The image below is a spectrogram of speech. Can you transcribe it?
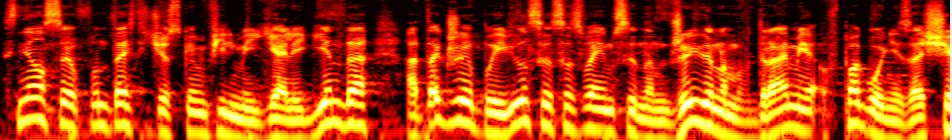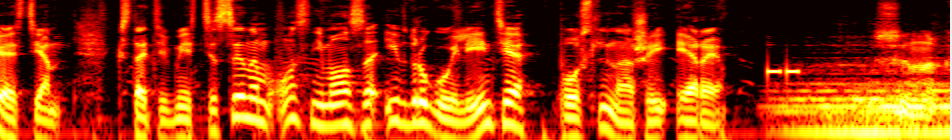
снялся в фантастическом фильме «Я легенда», а также появился со своим сыном Джейденом в драме «В погоне за счастьем». Кстати, вместе с сыном он снимался и в другой ленте после нашей эры. Сынок,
